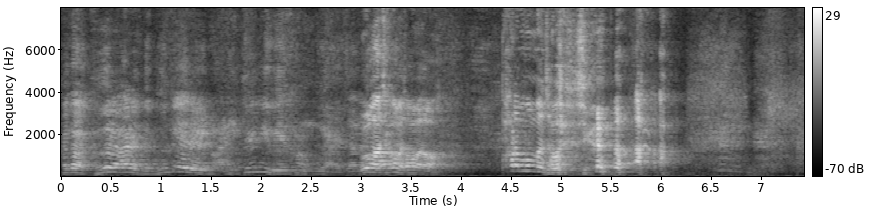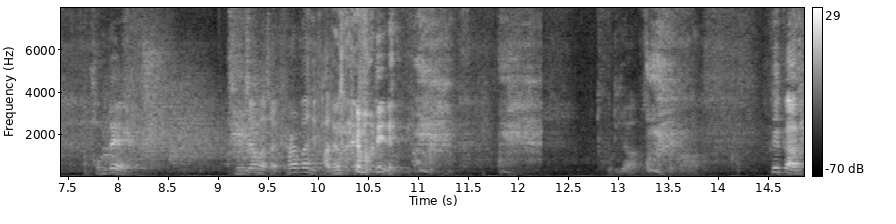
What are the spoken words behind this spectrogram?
그러니까 그걸 알아야 돼. 무게를 많이 들기 위해서 하는 무게 아니잖아. 우와, 잠깐만, 잠깐만. 팔한 번만 잡아주시면. 덤벨 들자마자 혈관이 반응을 해버리네. 돌이야, 무슨. 그러니까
